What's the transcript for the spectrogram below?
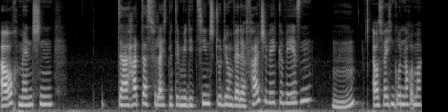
auch Menschen, da hat das vielleicht mit dem Medizinstudium wäre der falsche Weg gewesen. Mhm. Aus welchen Gründen auch immer.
